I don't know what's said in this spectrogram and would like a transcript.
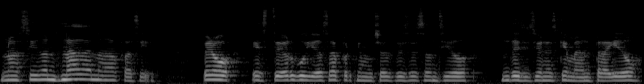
No ha sido nada, nada fácil. Pero estoy orgullosa porque muchas veces han sido decisiones que me han traído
